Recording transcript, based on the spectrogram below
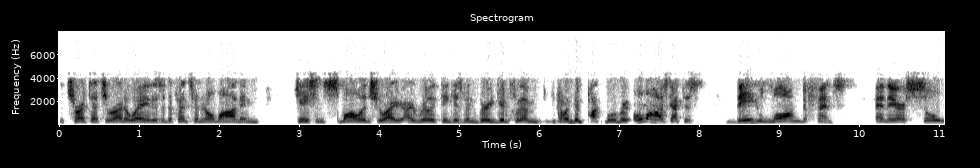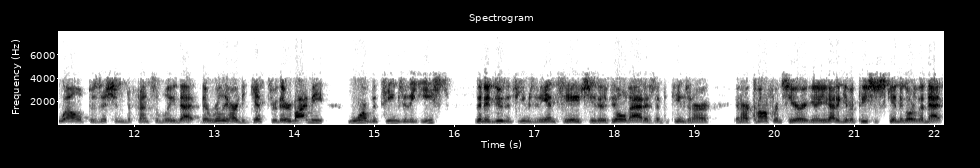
the chart at you right away. There's a defenseman in Omaha named Jason Smallidge, who I, I really think has been very good for them, become a good puck mover. Omaha's got this big, long defense, and they are so well positioned defensively that they're really hard to get through. They remind me more of the teams in the East than they do the teams in the NCHC. There's the old adage that the teams in our in our conference here, you know, you got to give a piece of skin to go to the net.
